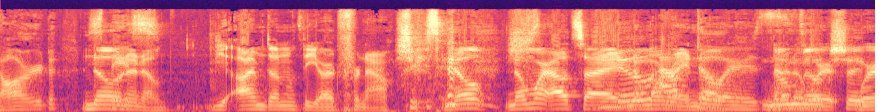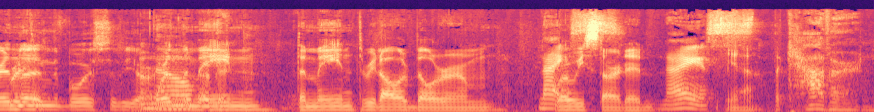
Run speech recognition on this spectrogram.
backyard? No, space? no, no. Yeah, I'm done with the yard for now. She's- no, no more outside. No, No more rain. No, outdoors. No, no, we're- milkshake we're in bringing the- the, boys to the yard. We're in No. the main, the main three dollar bill room Nice. where we started. Nice. Yeah. The cavern.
